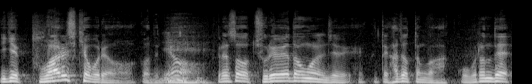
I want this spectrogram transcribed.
이게 부활을 시켜버렸거든요. 예. 그래서 주례 회동을 이제 그때 가졌던 것 같고 그런데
